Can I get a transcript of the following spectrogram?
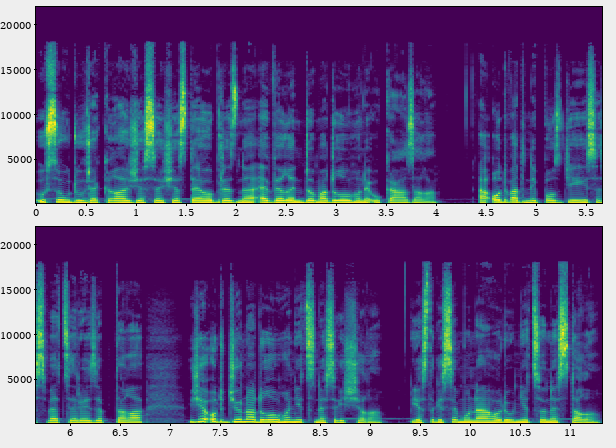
U soudu řekla, že se 6. března Evelyn doma dlouho neukázala a o dva dny později se své dcery zeptala, že od Johna dlouho nic neslyšela, jestli se mu náhodou něco nestalo.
